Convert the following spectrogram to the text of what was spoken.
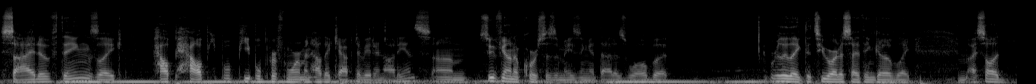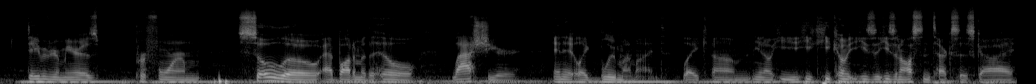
side of things, like how how people people perform and how they captivate an audience. Um, Sufjan, of course, is amazing at that as well. But really, like the two artists I think of, like I saw David Ramirez perform solo at Bottom of the Hill last year, and it like blew my mind. Like, um, you know, he he he come, he's he's an Austin, Texas guy.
